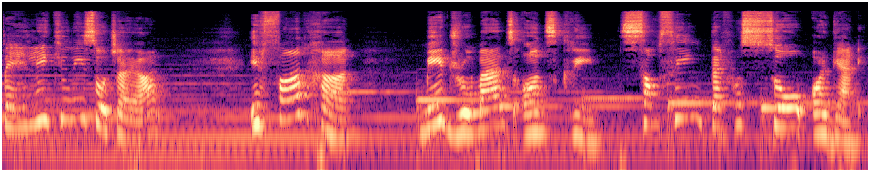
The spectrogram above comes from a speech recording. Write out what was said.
पहले क्यों नहीं सोचा यार? Irfan Khan made romance on screen something that was so organic.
